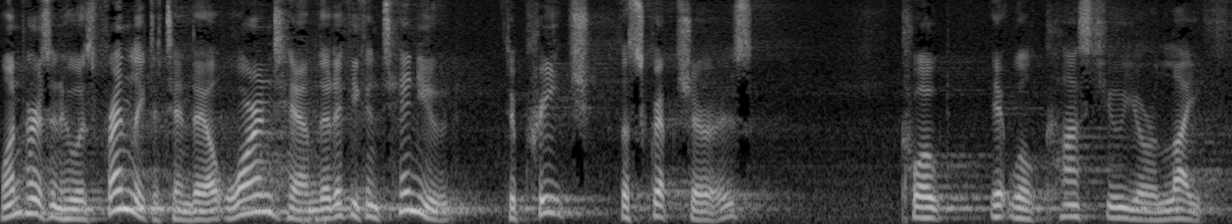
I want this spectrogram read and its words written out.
One person who was friendly to Tyndale warned him that if he continued to preach the scriptures, quote, it will cost you your life.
